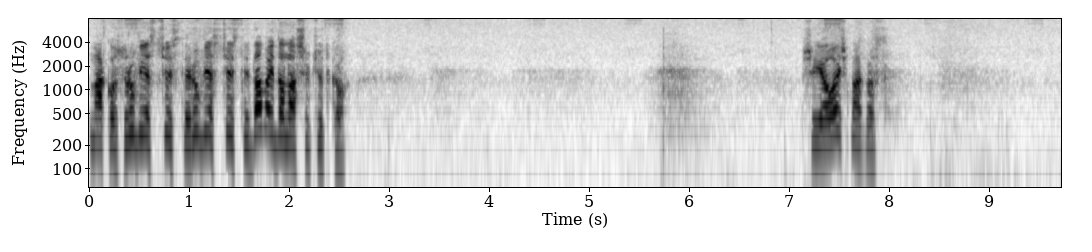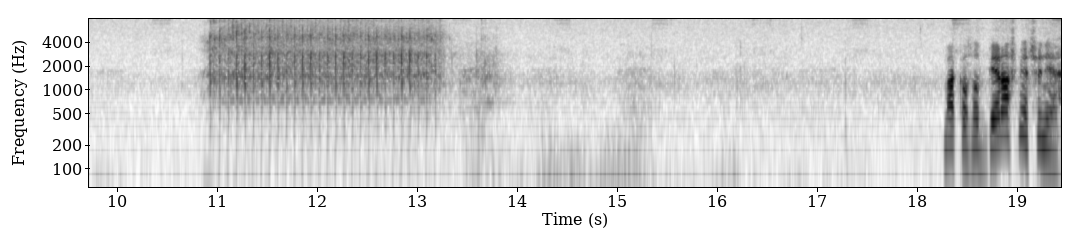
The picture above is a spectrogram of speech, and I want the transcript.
Makos, rów jest czysty, rów jest czysty, dawaj do nas szybciutko. Przyjąłeś, Makos? Makos, odbierasz mnie czy nie?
